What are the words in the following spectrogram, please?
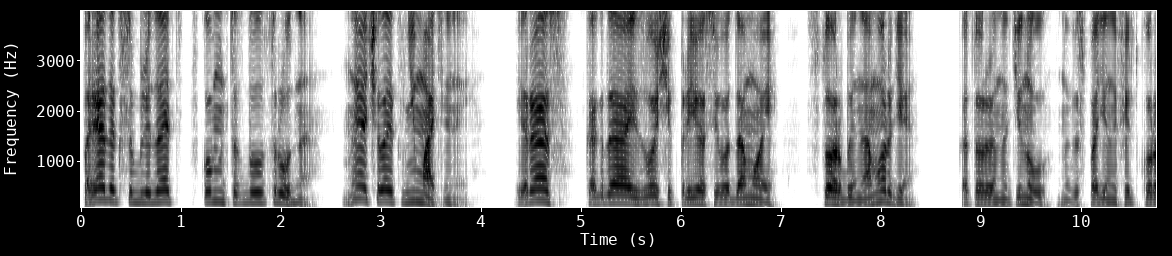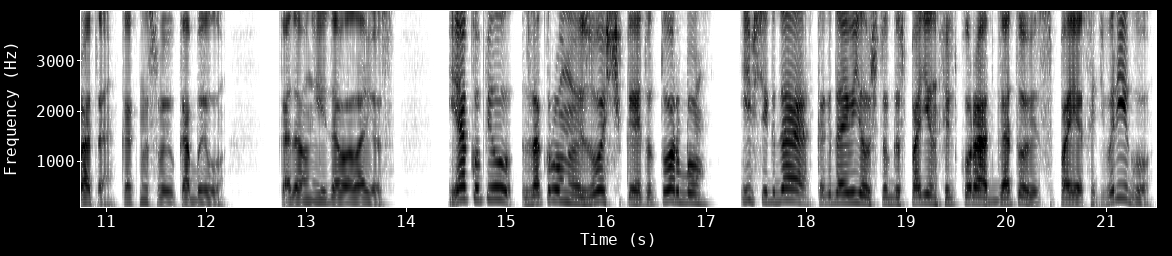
порядок соблюдать в комнатах было трудно. Но я человек внимательный. И раз, когда извозчик привез его домой с торбой на морде, которую натянул на господина фельдкурата, как на свою кобылу, когда он ей давал овес, я купил за крону извозчика эту торбу, и всегда, когда видел, что господин фельдкурат готовится поехать в Ригу,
